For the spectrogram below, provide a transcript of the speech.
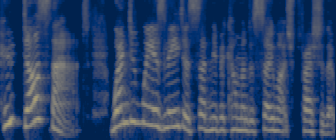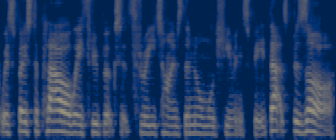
who does that? When did we as leaders suddenly become under so much pressure that we're supposed to plow our way through books at three times the normal human speed? That's bizarre.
